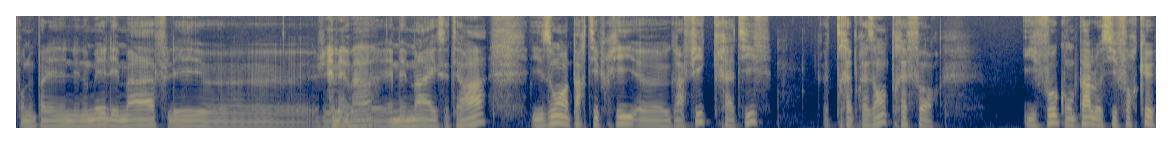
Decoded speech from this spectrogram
pour ne pas les, les nommer, les MAF, les euh, MMA. MMA, etc., ils ont un parti pris graphique, créatif, très présent, très fort. Il faut qu'on parle aussi fort qu'eux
